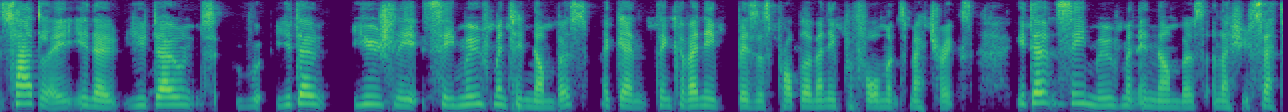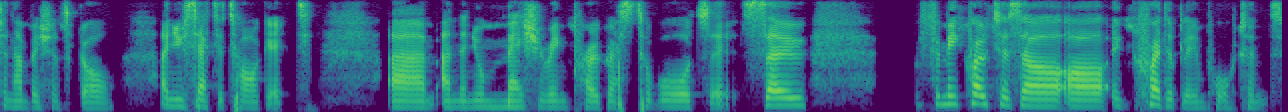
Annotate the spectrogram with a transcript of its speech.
sadly, you know, you don't you don't usually see movement in numbers. Again, think of any business problem, any performance metrics. You don't see movement in numbers unless you set an ambitious goal and you set a target, um, and then you're measuring progress towards it. So, for me, quotas are, are incredibly important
